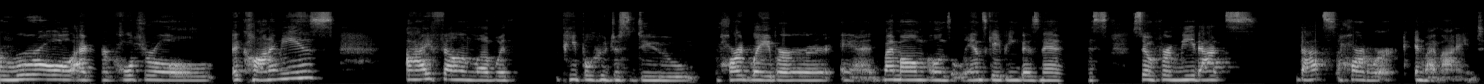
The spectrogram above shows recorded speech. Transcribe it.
rural agricultural economies i fell in love with people who just do hard labor. And my mom owns a landscaping business. So for me that's that's hard work in my mind.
